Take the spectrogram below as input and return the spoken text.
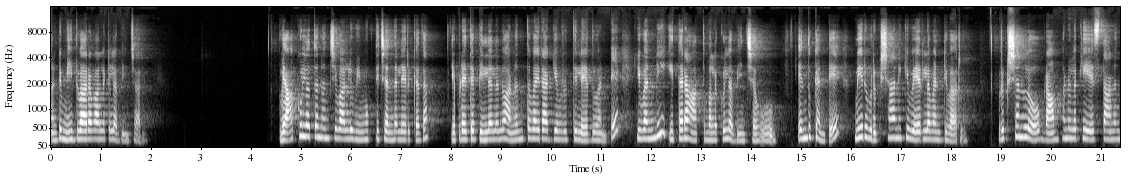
అంటే మీ ద్వారా వాళ్ళకి లభించాలి. వ్యాకులత నుంచి వాళ్ళు విముక్తి చెందలేరు కదా. ఎప్పుడైతే పిల్లలలో అనంత వైరాగ్య వృత్తి లేదు అంటే ఇవన్నీ ఇతర ఆత్మలకు లభించవు. ఎందుకంటే మీరు వృక్షానికి వేర్ల వంటి వారు. వృక్షంలో బ్రాహ్మణులకి ఏ స్థానం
